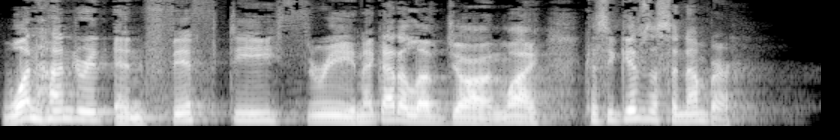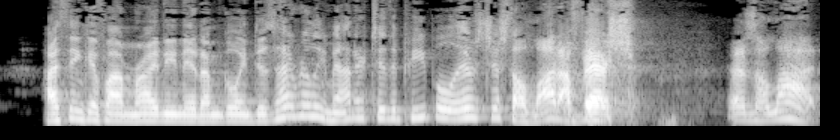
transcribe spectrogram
153. And I got to love John. Why? Because he gives us a number. I think if I'm writing it, I'm going, does that really matter to the people? It was just a lot of fish. There's a lot.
